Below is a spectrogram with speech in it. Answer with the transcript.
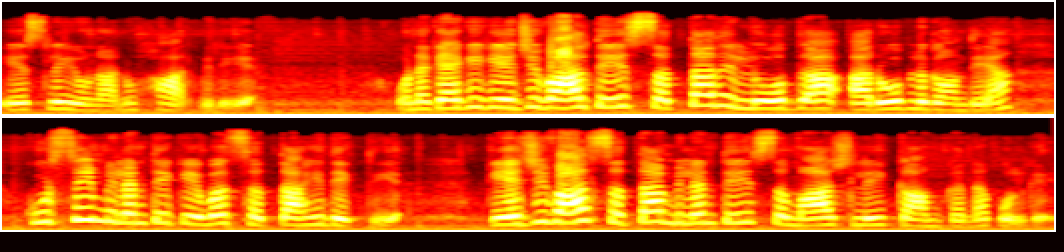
ਇਸ ਲਈ ਉਹਨਾਂ ਨੂੰ ਹਾਰ ਮਿਲੀ ਹੈ। ਉਹਨਾਂ ਕਿਹਾ ਕਿ ਕੇਜਰੀਵਾਲ ਤੇ ਸੱਤਾ ਦੇ ਲੋਭ ਦਾ ਆਰੋਪ ਲਗਾਉਂਦੇ ਆ ਕੁਰਸੀ ਮਿਲਣ ਤੇ ਕੇਵਲ ਸੱਤਾ ਹੀ ਦੇਖਦੀ ਹੈ ਕੇਜਰੀਵਾਲ ਸੱਤਾ ਮਿਲਣ ਤੇ ਸਮਾਜ ਲਈ ਕੰਮ ਕਰਨਾ ਭੁੱਲ ਗਏ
